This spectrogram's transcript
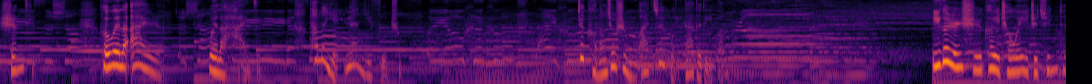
身体，可为了爱人，为了孩子，她们也愿意付出。这可能就是母爱最伟大的地方吧。一个人时可以成为一支军队，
